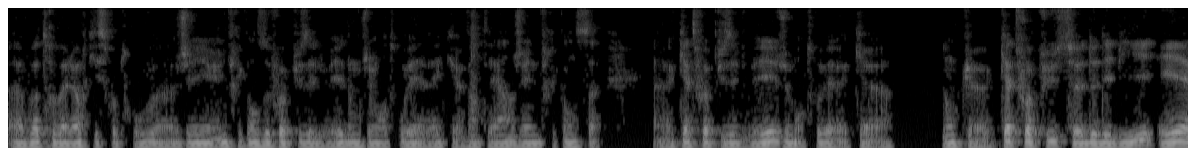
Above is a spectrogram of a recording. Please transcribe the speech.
votre valeur qui se retrouve. Euh, j'ai une fréquence deux fois plus élevée, donc je vais me retrouver avec 21. J'ai une fréquence euh, quatre fois plus élevée, je me retrouve avec euh, donc 4 fois plus de débit. Et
